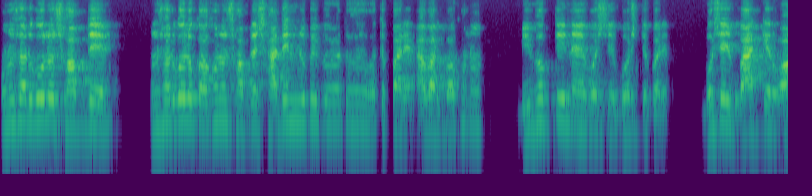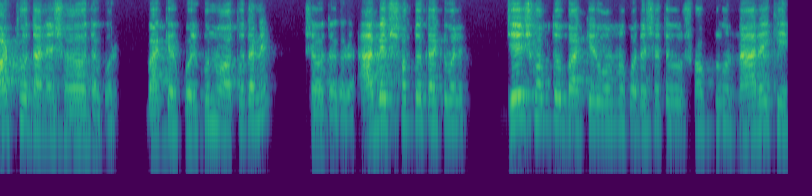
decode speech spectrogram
অনুসর্গ হলো শব্দের, অনুসর্গ হলো কখনো শব্দের স্বাধীন রূপে ব্যবহৃত হতে- পারে, আবার কখনো বিভক্তির ন্যায় বসে, বসতে পারে। বসে বাক্যের অর্থ দানে সহায়তা করে, বাক্যের পরিপূর্ণ অর্থ দানে সহায়তা করে। আবেগ শব্দ কাকে বলে? যে শব্দ বাক্যের অন্য পদের সাথে সম্পর্ক না রেখে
